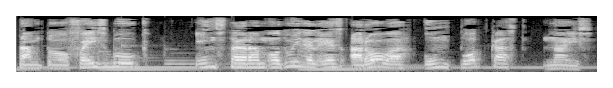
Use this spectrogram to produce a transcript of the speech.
tanto Facebook, Instagram o Twitter, es arroba un podcast nice.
